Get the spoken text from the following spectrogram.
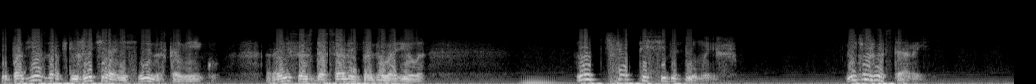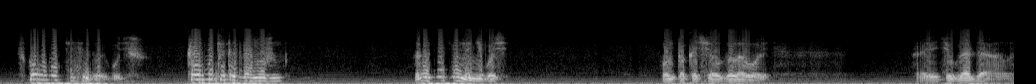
У подъезда общежития они сели на скамейку. Раиса с досадой проговорила. «Ну, что ты себе думаешь? Ведь уже старый. Скоро вовсе седой будешь. Кому ты тогда нужен? Разведенный, небось?» Он покачал головой. А ведь угадала.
